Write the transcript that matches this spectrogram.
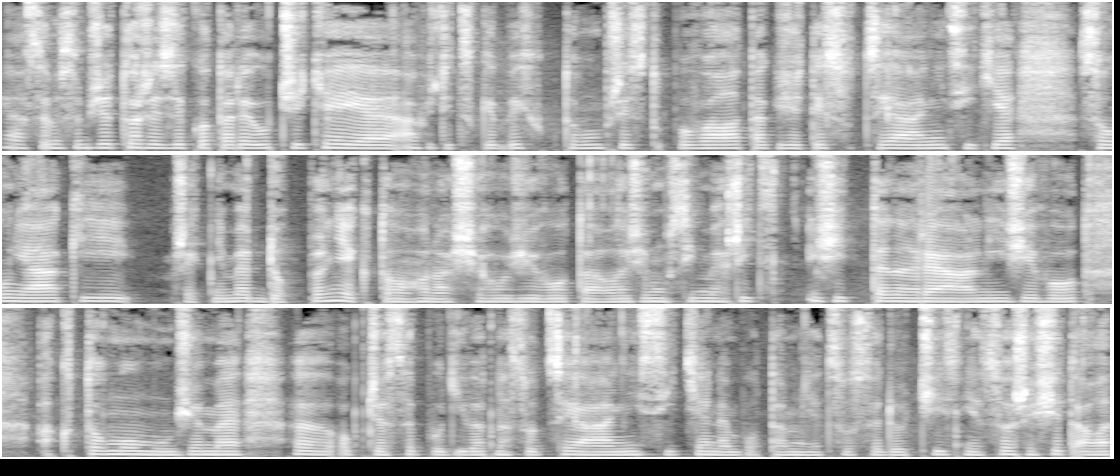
Já si myslím, že to riziko tady určitě je a vždycky bych k tomu přistupovala tak, že ty sociální sítě jsou nějaký, řekněme, doplněk toho našeho života, ale že musíme říct, žít ten reálný život a k tomu můžeme eh, občas se podívat na sociální sítě nebo tam něco se dočíst, něco řešit, ale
